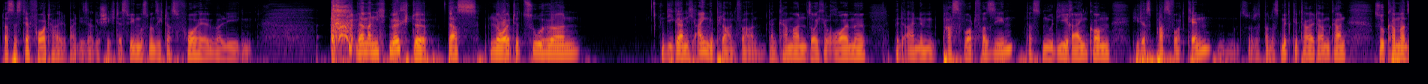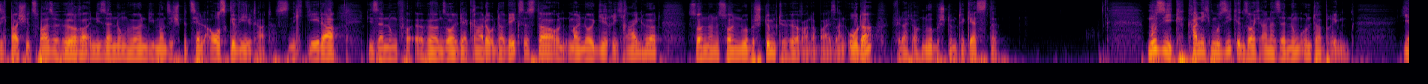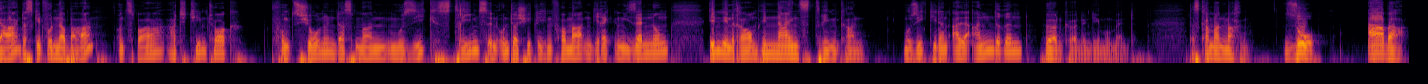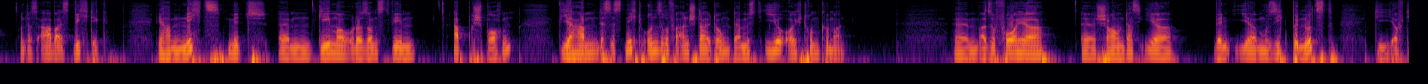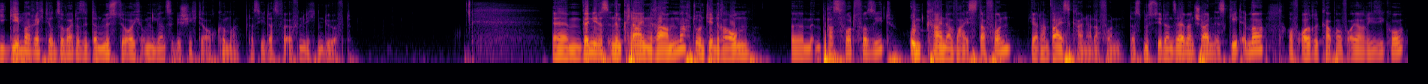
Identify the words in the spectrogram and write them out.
Das ist der Vorteil bei dieser Geschichte. Deswegen muss man sich das vorher überlegen. Wenn man nicht möchte, dass Leute zuhören, die gar nicht eingeplant waren, dann kann man solche Räume mit einem Passwort versehen, dass nur die reinkommen, die das Passwort kennen, sodass man das mitgeteilt haben kann. So kann man sich beispielsweise Hörer in die Sendung hören, die man sich speziell ausgewählt hat. Ist nicht jeder die Sendung hören soll, der gerade unterwegs ist da und mal neugierig reinhört, sondern es sollen nur bestimmte Hörer dabei sein oder vielleicht auch nur bestimmte Gäste. Musik. Kann ich Musik in solch einer Sendung unterbringen? Ja, das geht wunderbar. Und zwar hat TeamTalk Funktionen, dass man Musikstreams in unterschiedlichen Formaten direkt in die Sendung in den Raum hinein streamen kann. Musik, die dann alle anderen hören können in dem Moment. Das kann man machen. So, aber, und das aber ist wichtig, wir haben nichts mit ähm, GEMA oder sonst wem abgesprochen. Wir haben, das ist nicht unsere Veranstaltung, da müsst ihr euch drum kümmern. Ähm, also vorher äh, schauen, dass ihr, wenn ihr Musik benutzt, die auf die GEMA-Rechte und so weiter sind, dann müsst ihr euch um die ganze Geschichte auch kümmern, dass ihr das veröffentlichen dürft. Ähm, wenn ihr das in einem kleinen Rahmen macht und den Raum äh, mit einem Passwort versieht und keiner weiß davon, ja, dann weiß keiner davon. Das müsst ihr dann selber entscheiden. Es geht immer auf eure Kappe, auf euer Risiko.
